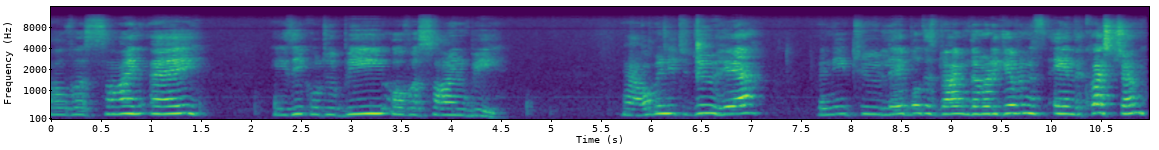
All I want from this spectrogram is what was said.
over sine A is equal to B over sine B. Now what we need to do here, we need to label this diagram, they've already given us A in the question.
